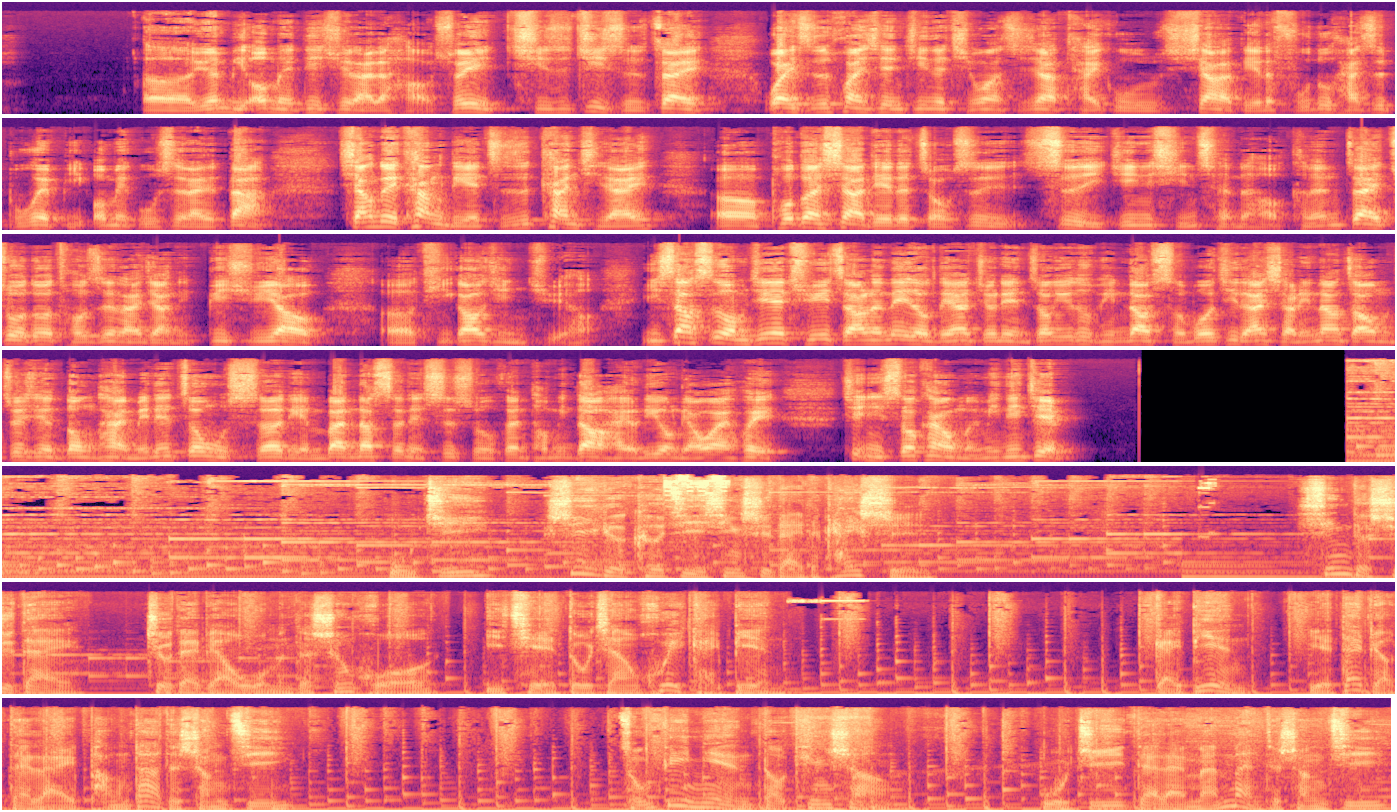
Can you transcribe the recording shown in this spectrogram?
呃，远比欧美地区来得好，所以其实即使在外资换现金的情况之下，台股下跌的幅度还是不会比欧美股市来的大，相对抗跌，只是看起来呃波段下跌的走势是已经形成的哈，可能在做多投资人来讲，你必须要呃提高警觉哈。以上是我们今天群益早的内容，等下九点钟 YouTube 频道首播记得按小铃铛找我们最新的动态，每天中午十二点半到十点四十五分同频道还有利用聊外汇，谢谢你收看，我们明天见。五 G 是一个科技新时代的开始，新的世代就代表我们的生活一切都将会改变，改变也代表带来庞大的商机。从地面到天上，五 G 带来满满的商机，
